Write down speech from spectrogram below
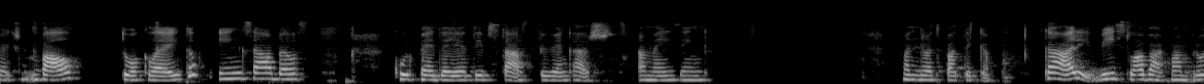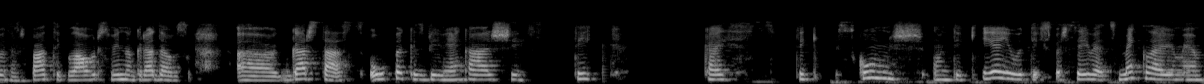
pēkšņi balto kleitu Ingas Ābeles, kur pēdējie divi stāsti bija vienkārši amazing. Man ļoti patika. Kā arī vislabāk man, protams, patika Lauras Vinogradovs uh, garstāsts upe, kas bija vienkārši tik skaists, tik skumjš un tik iejūtīgs par sievietes meklējumiem.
